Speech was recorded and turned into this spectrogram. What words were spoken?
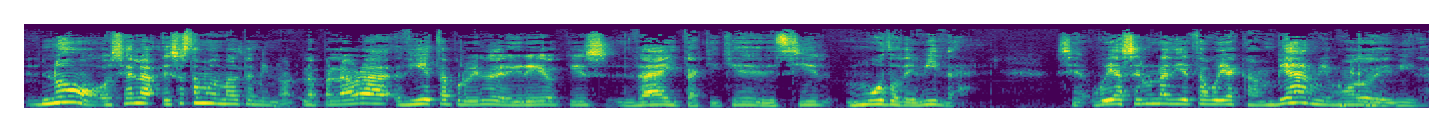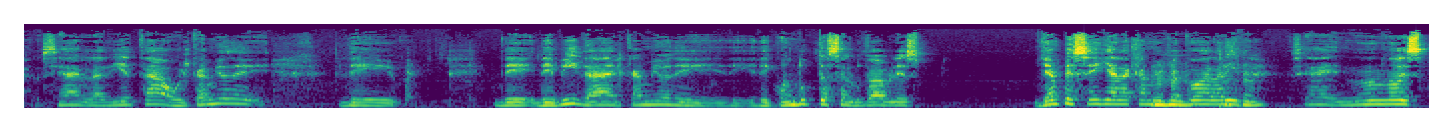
No, o sea, la- eso estamos mal también, ¿no? La palabra dieta proviene del griego que es daita, que quiere decir modo de vida. O sea, voy a hacer una dieta, voy a cambiar mi modo de vida. O sea, la dieta o el cambio de, de, de, de vida, el cambio de, conductas saludables, ya empecé, ya la cambio para toda la vida. O sea, no, no es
